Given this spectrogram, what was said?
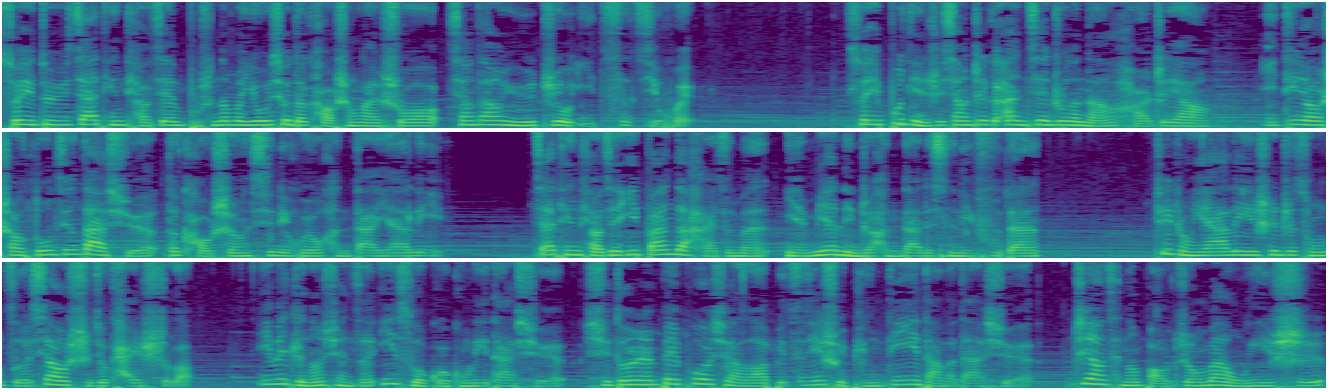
所以，对于家庭条件不是那么优秀的考生来说，相当于只有一次机会。所以，不仅是像这个案件中的男孩这样一定要上东京大学的考生，心里会有很大压力；家庭条件一般的孩子们也面临着很大的心理负担。这种压力甚至从择校时就开始了，因为只能选择一所国公立大学，许多人被迫选了比自己水平低一档的大学，这样才能保证万无一失。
